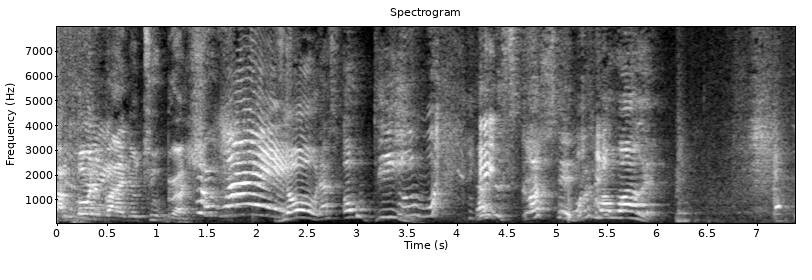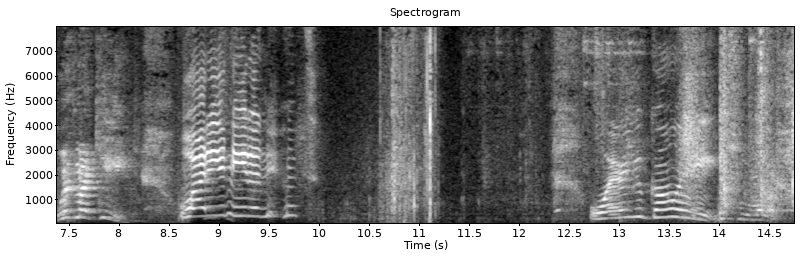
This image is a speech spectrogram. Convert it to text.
I'm going to buy a new toothbrush. For what? No, that's OD. For what? That's disgusting. Where's my wallet? Where's my key? Why do you need a new? Where are you going? Too much.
